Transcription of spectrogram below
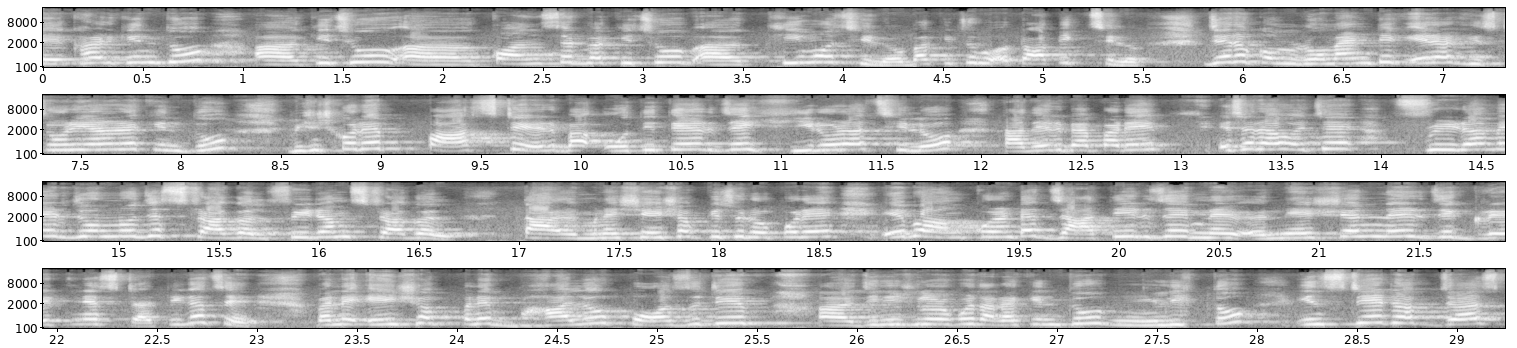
লেখার কিন্তু কিছু কনসেপ্ট বা কিছু থিমও ছিল বা কিছু টপিক ছিল। যেরকম রোমান্টিক এরার হিস্টোরিয়ানরা কিন্তু, বিশেষ করে পাস্টের বা অতীতের যে হিরোরা ছিল, তাদের ব্যাপারে এছাড়াও হচ্ছে ফ্রিডমের জন্য যে স্ট্রাগল ফ্রিডম স্ট্রাগল তার মানে সেই সব কিছুর ওপরে, এবং কোনো একটা জাতির যে নেশনের যে গ্রেটনেসটা ঠিক আছে? মানে এইসব মানে ভালো পজিটিভ জিনিসগুলোর উপর তারা কিন্তু লিখতো। Instead of just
